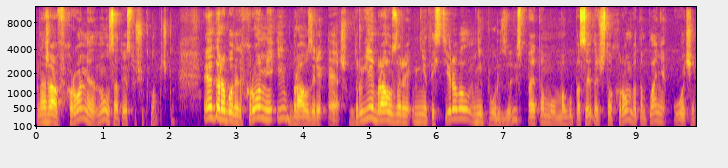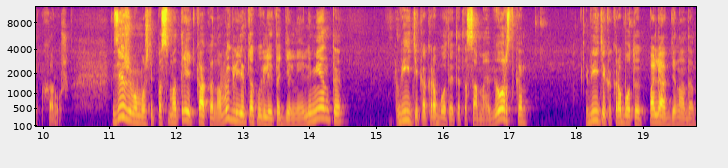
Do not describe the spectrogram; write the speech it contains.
нажав в Chrome, ну, соответствующую кнопочку. Это работает в Chrome и в браузере Edge. Другие браузеры не тестировал, не пользуюсь, поэтому могу посоветовать, что Chrome в этом плане очень хорош. Здесь же вы можете посмотреть, как она выглядит, как выглядят отдельные элементы. Видите, как работает эта самая верстка. Видите, как работают поля, где надо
